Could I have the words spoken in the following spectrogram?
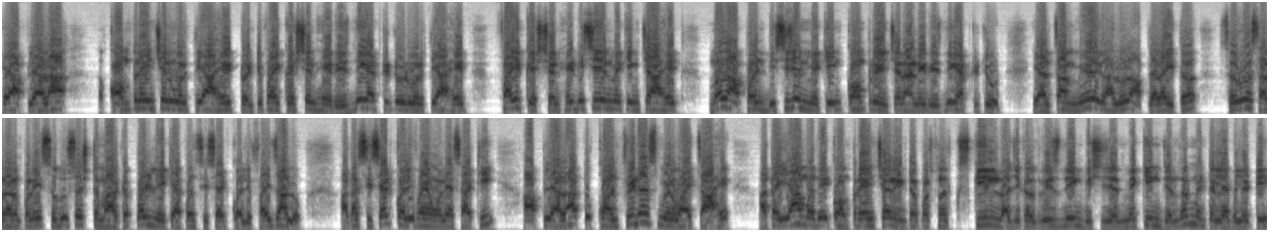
हे आपल्याला कॉम्प्रिहेन्शन वरती आहे ट्वेंटी फाईव्ह क्वेश्चन हे रिजनिंग ऍप्टिट्यूड वरती आहेत. फाईव्ह क्वेश्चन हे डिसिजन मेकिंगचे आहेत. मग आपण डिसिजन मेकिंग कॉम्प्रिहेन्शन आणि रिजनिंग ऍप्टिट्यूड यांचा मेळ घालून आपल्याला इथं सर्वसाधारणपणे सदुसष्ट मार्क पडले की आपण सीसॅट क्वालिफाय झालो. आता सीसॅट क्वालिफाय होण्यासाठी आपल्याला तो कॉन्फिडन्स मिळवायचा आहे. आता यामध्ये comprehension interpersonal skill logical reasoning decision making general mental ability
